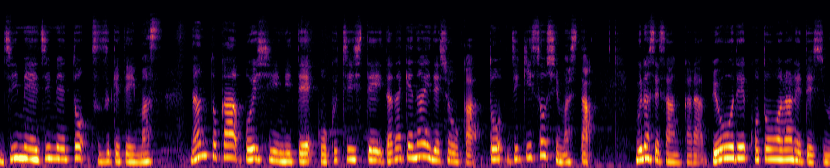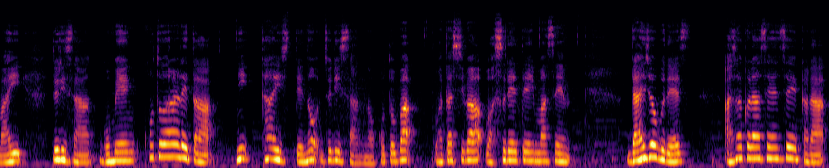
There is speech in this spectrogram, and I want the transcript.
じめじめと続けています。なんとかボイシーにて告知していただけないでしょうかと直訴しました。村瀬さんから秒で断られてしまい樹里さんごめん断られたに対しての樹里さんの言葉私は忘れていません。大丈夫です。朝倉先生から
